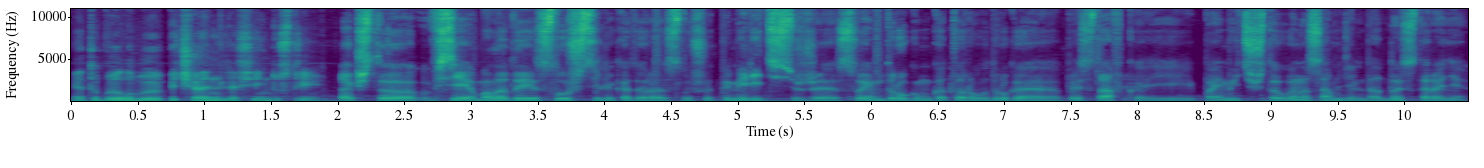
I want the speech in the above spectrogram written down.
это было бы печально для всей индустрии. Так что все молодые слушатели, которые слушают, помиритесь уже с своим другом, у которого другая приставка, и поймите, что вы на самом деле на одной стороне.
